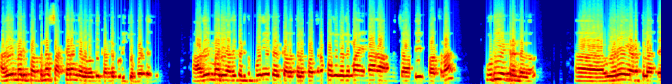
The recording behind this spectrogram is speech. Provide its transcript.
அதே மாதிரி பார்த்தோன்னா சக்கரங்கள் வந்து கண்டுபிடிக்கப்பட்டது. அதே மாதிரி அதுக்கடுத்து புதிய கற்காலத்துல பார்த்தோன்னா கொஞ்சம் கொஞ்சமா என்ன ஆக ஆரம்பிச்சா அப்படின்னு பார்த்தோன்னா குடியேற்றங்கள். ஒரே இடத்துல அந்த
